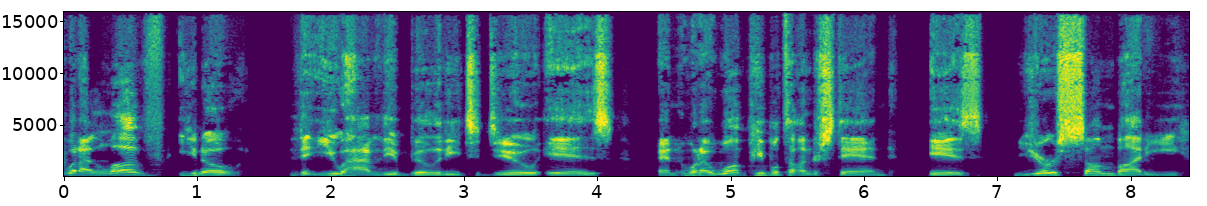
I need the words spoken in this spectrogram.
What I love, you know, that you have the ability to do is, and what I want people to understand is you're somebody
